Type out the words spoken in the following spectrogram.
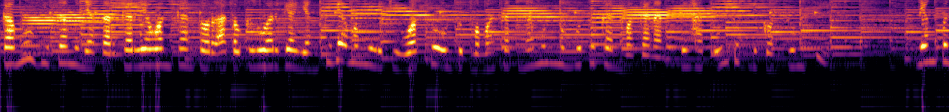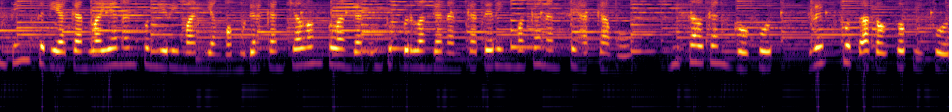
Kamu bisa menyasar karyawan kantor atau keluarga yang tidak memiliki waktu untuk memasak namun membutuhkan makanan sehat untuk dikonsumsi. Yang penting sediakan layanan pengiriman yang memudahkan calon pelanggan untuk berlangganan catering makanan sehat kamu, misalkan GoFood, GrabFood atau Shopee Food,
